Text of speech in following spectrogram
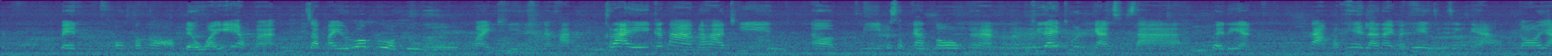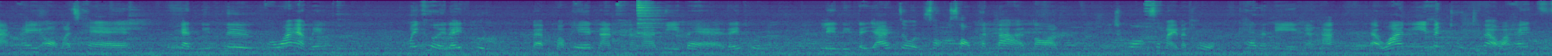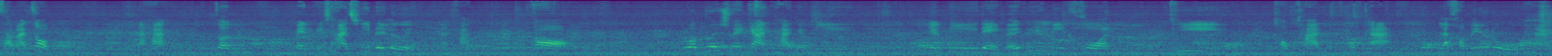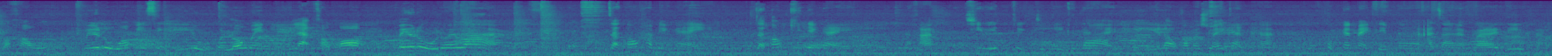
เป็นองค์ประกอบเดี๋ยวไว้แอมอะจะไปรวบรวมดูใหม่ทีหนึงนะคะ ใครก็ตามนะคะที่มีประสบการณ์ตรงค่ะที่ได้ทุนการศึกษาไปเรียนต่างประเทศและในประเทศจริงๆเนี่ยก็อยากให้ออกมาแชร์กันนิดนึง เพราะว่าแอมเองไม่เคยได้ทุน แบบประเภทนั้นนะคะ มีแต่ได้ทุนเรียนดีแต่ยากจน2 2,000 บาทตอนช่วงสมัยประถมแค่นั้นเองนะคะ แต่ว่านี้เป็นทุนที่แบบว่าให้สามารถจบนะคะ จนเป็นวิชาชีพได้เลยนะคะ ก็ร่วมด้วยช่วยกันค่ะยังมียังมีเด็กเลยก็ยังมีคนที่ เขาขาดโอกาส และเขาไม่รู้ค่ะว่าเขาไม่รู้ว่ามีสิ่งนี้อยู่บนโลกใบนี้ และเขาก็ไม่รู้ด้วยว่า จะต้องทำยังไง จะต้องคิดยังไงนะคะ ชีวิตถึงจะดีขึ้นได้ วันนี้เราก็มาช่วยกันนะคะพบกันใหม่คลิปหน้าอาจารย์แบบวาไรตี้ค่ะ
